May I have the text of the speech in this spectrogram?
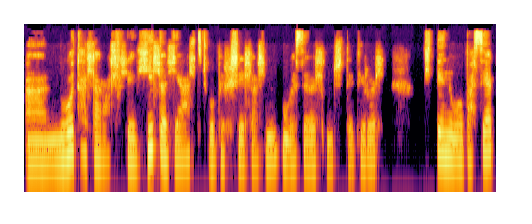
нөгөө талаар болохоор хил бол яалтчгүй бэрхшээл болно. Угаасаа ойлгомжтой тэр бол гэтээ нөгөө бас яг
